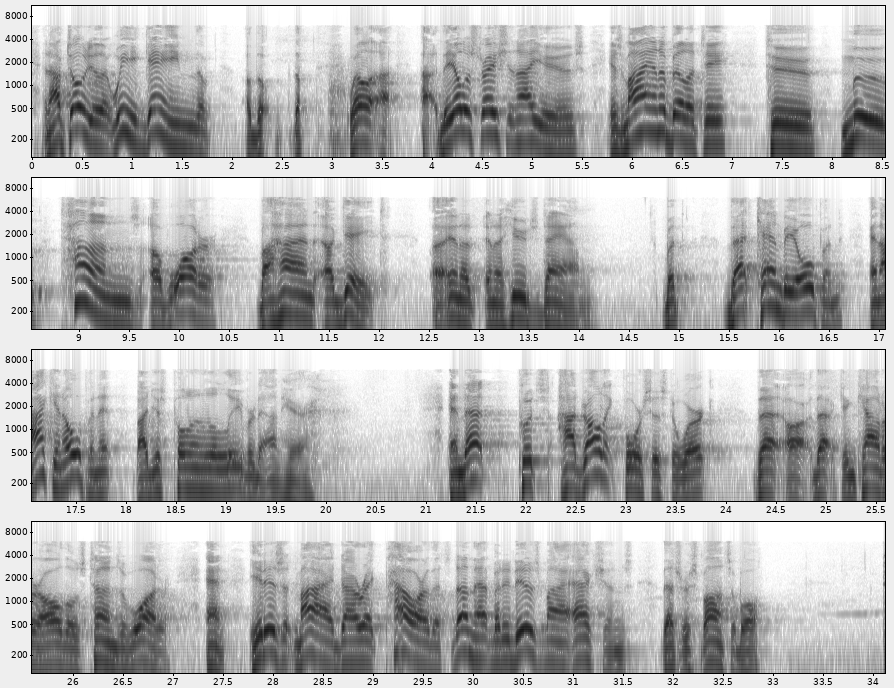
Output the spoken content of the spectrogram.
And I've told you that we gain the the, the well uh, uh, the illustration I use is my inability to move tons of water behind a gate uh, in a in a huge dam, but that can be opened, and I can open it by just pulling a little lever down here. And that puts hydraulic forces to work that are that can counter all those tons of water. And it isn't my direct power that's done that, but it is my actions that's responsible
